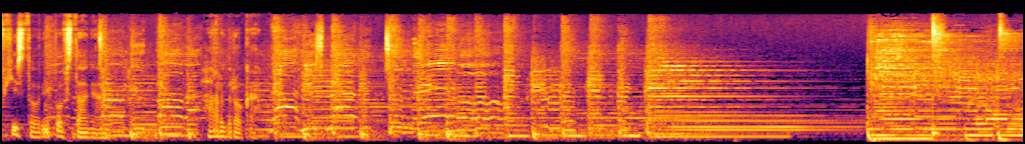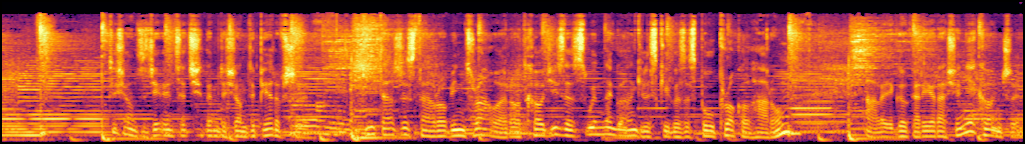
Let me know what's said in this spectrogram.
w historii powstania hard rocka. 1971. Gitarzysta Robin Trower odchodzi ze słynnego angielskiego zespołu Procol Harum, ale jego kariera się nie kończy.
